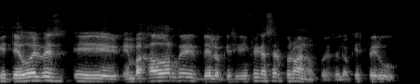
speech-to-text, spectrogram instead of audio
que te vuelves eh, embajador de, de, lo que significa ser peruano, pues de lo que es Perú.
